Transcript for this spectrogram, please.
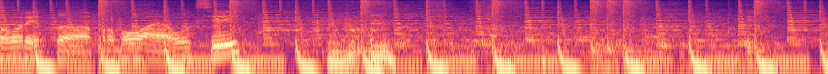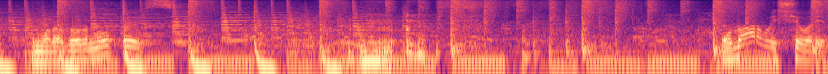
Вище воріт е, пробиває Олексій. Йому розвернутись. Удар вище воріт.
